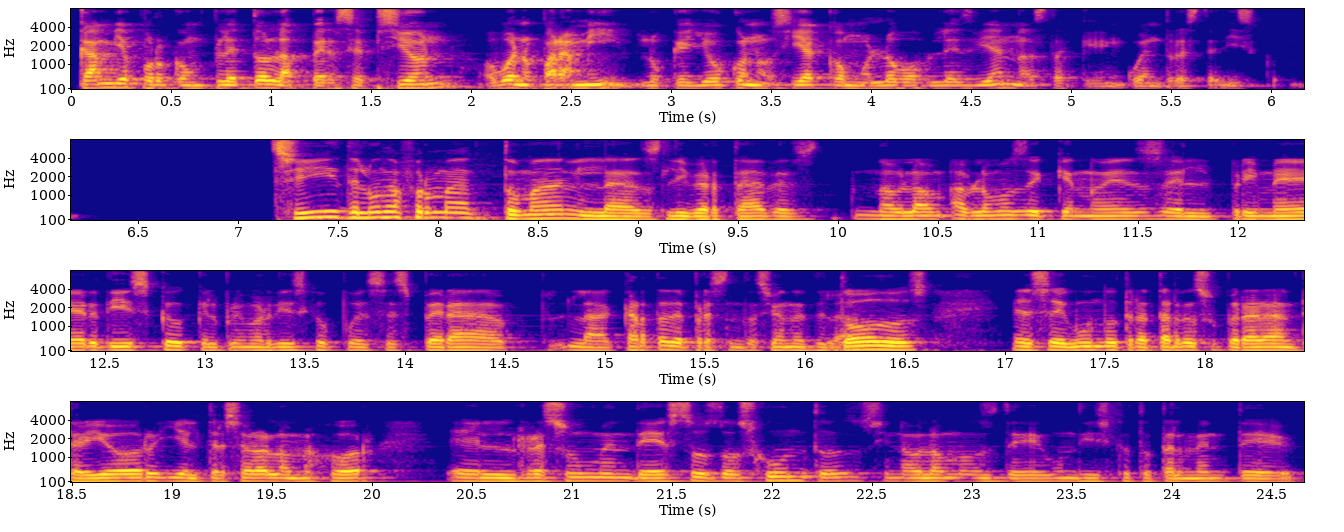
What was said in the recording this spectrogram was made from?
cambia por completo la percepción, o bueno, para mí, lo que yo conocía como Love of Lesbian hasta que encuentro este disco. Sí, de alguna forma toman las libertades. No hablamos de que no es el primer disco, que el primer disco pues espera la carta de presentaciones de todos, el segundo tratar de superar al anterior y el tercero a lo mejor el resumen de estos dos juntos, si no hablamos de un disco totalmente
